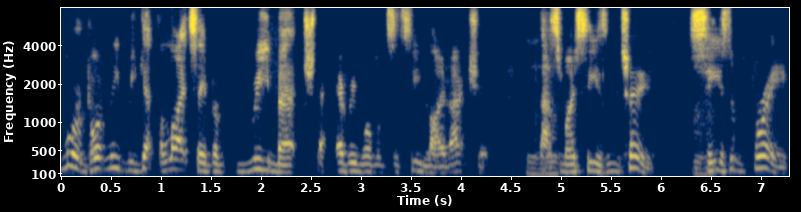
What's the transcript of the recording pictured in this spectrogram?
more importantly, we get the lightsaber rematch that everyone wants to see live action. Mhm. That's my season 2 Season three,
